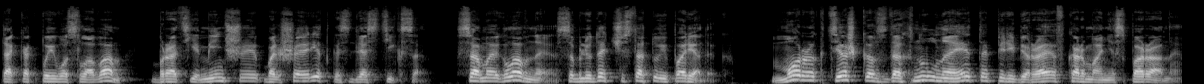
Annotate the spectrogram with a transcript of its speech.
так как, по его словам, братья меньшие – большая редкость для Стикса. Самое главное – соблюдать чистоту и порядок. Морок тяжко вздохнул на это, перебирая в кармане спараны.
